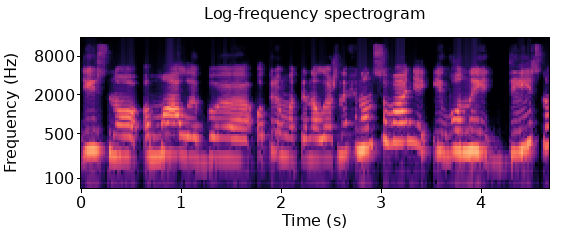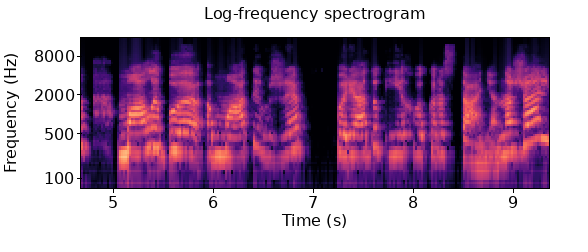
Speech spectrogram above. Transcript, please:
дійсно мали б отримати належне фінансування, і вони дійсно мали б мати вже порядок їх використання. На жаль,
